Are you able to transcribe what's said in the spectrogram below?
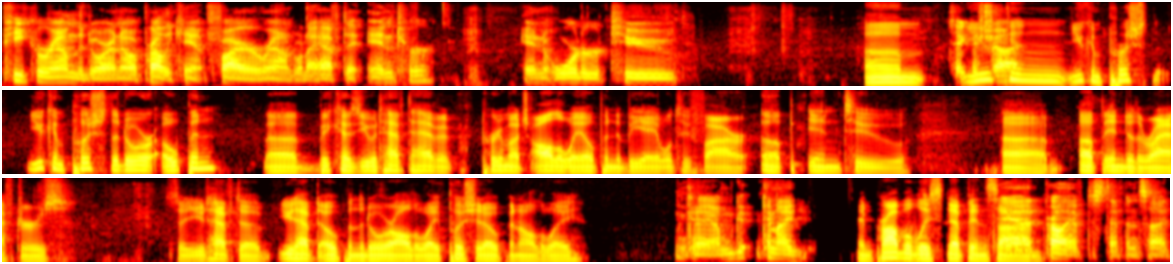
peek around the door. I know I probably can't fire around. Would I have to enter in order to Um, take a you shot? can you can push the, you can push the door open, uh, because you would have to have it pretty much all the way open to be able to fire up into, uh, up into the rafters. So you'd have to you'd have to open the door all the way, push it open all the way, Okay, I'm. Can I? and probably step inside. Yeah. I'd probably have to step inside.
